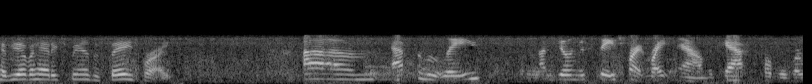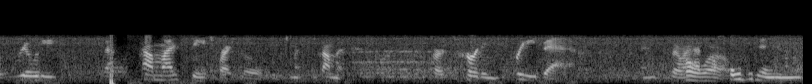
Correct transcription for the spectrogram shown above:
Have you ever had experience with stage fright? Um, absolutely. I'm dealing with stage fright right now. The gas bubbles are really that's how my stage fright goes. My stomach starts hurting pretty bad. And so I Oh, have wow. to hold it in.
